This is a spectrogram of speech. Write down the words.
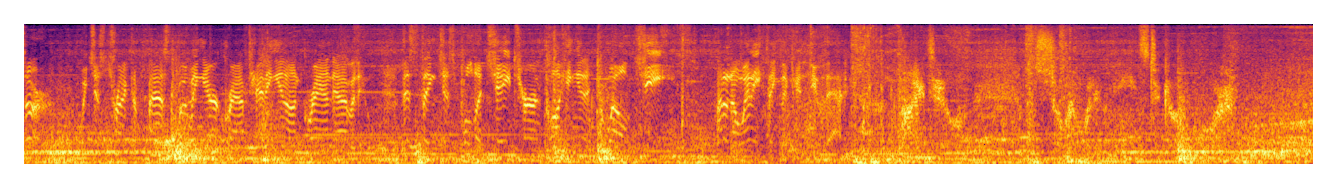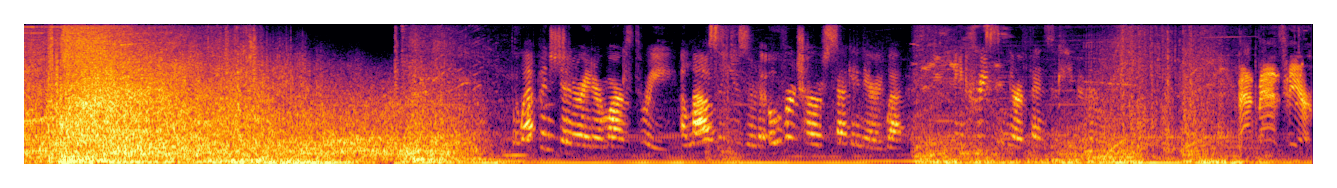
Sir, we just tracked a fast-moving aircraft heading in on Grand Avenue. This thing just pulled a J-turn clocking in at 12 Gs. I don't know anything that can do that. I do. Show it what it means to go to war. R3 allows the user to overcharge secondary weapons, increasing their offense capability. Batman's here!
